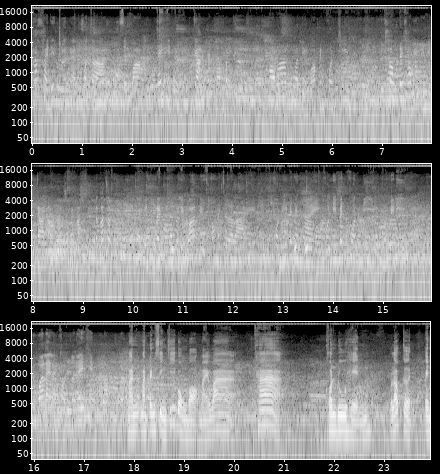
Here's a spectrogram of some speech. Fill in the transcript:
ถ้าใครได้รู้เรื่องเนี้ยทุกคนจะรู้สึกว่าได้เห็นทุกอย่างไปพร้อมกับหลิวเพราะว่าตัวหลิวอะเป็นคนที่เข้าได้เข้าไปอยู่ในเหตุการณ์เหล่านั้นใช่ไหมคะแล้วก็จะเห็นไปพร้อมกับหลิวว่าหลิวจะต้องไปเจออะไร คนนี้เป็นยังไง คนนี้เป็นคนดีหรือคนไม่ดีหรือ ว่าหลาย ๆ คนจะได้เห็นรับรู้ไปพร้อมันกับมันเป็นสิ่งที่บ่งบอกไหมว่าถ้าคนดูเห็นแล้วเกิดเป็น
